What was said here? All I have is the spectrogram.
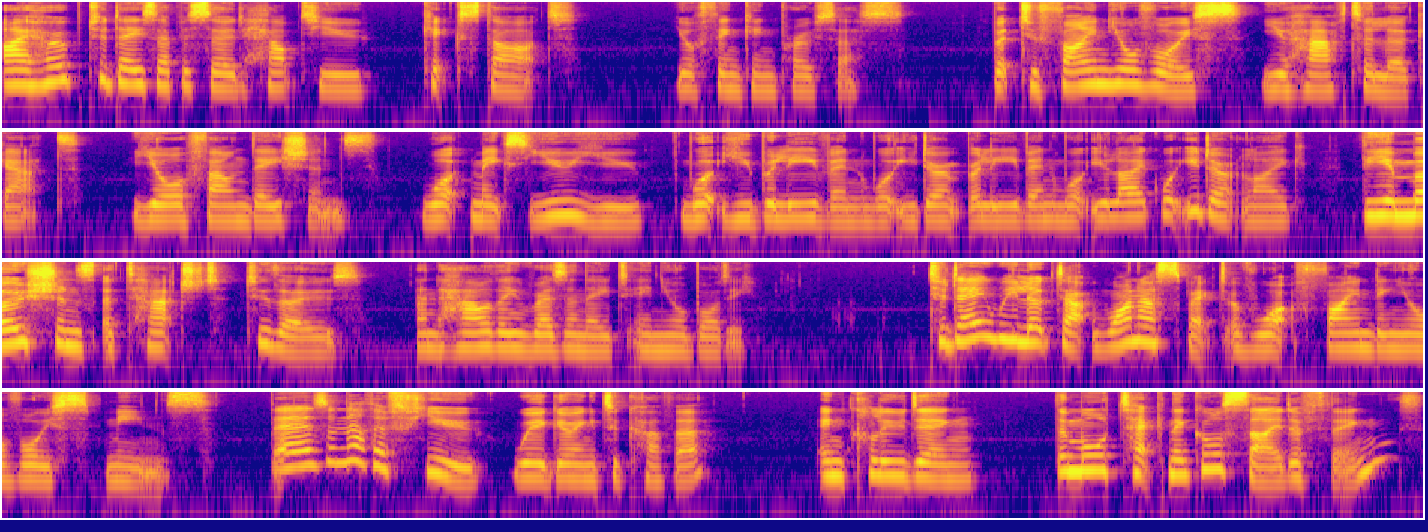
I hope today's episode helped you kickstart your thinking process. But to find your voice, you have to look at your foundations. What makes you you, what you believe in, what you don't believe in, what you like, what you don't like, the emotions attached to those, and how they resonate in your body. Today, we looked at one aspect of what finding your voice means. There's another few we're going to cover, including the more technical side of things,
